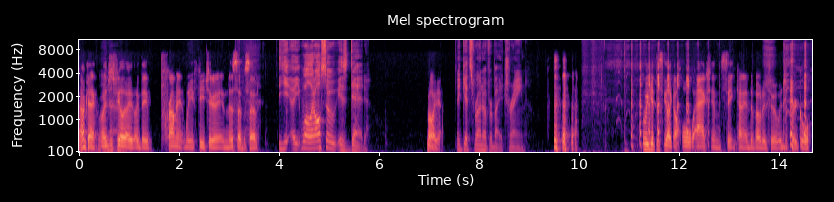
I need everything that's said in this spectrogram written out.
Okay. Well, I just feel like, like they prominently feature it in this episode. Yeah. Well, it also is dead. Oh yeah. It gets run over by a train. we get to see like a whole action scene kind of devoted to it, which is pretty cool.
